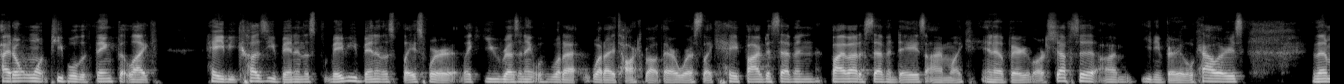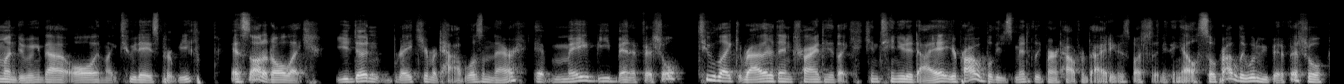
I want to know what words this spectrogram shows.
I don't want people to think that like, hey, because you've been in this, maybe you've been in this place where like you resonate with what I what I talked about there, where it's like, hey, five to seven, five out of seven days, I'm like in a very large deficit. I'm eating very low calories. And then I'm undoing that all in like two days per week. It's not at all like you didn't break your metabolism there. It may be beneficial to like rather than trying to like continue to diet, you're probably just mentally burnt out from dieting as much as anything else. So probably would be beneficial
